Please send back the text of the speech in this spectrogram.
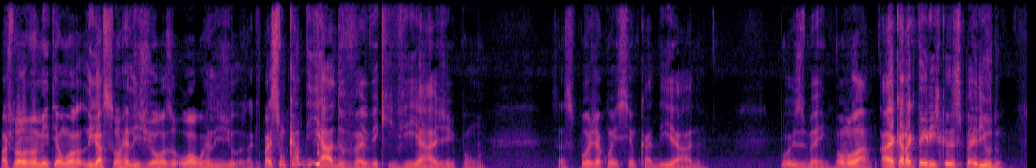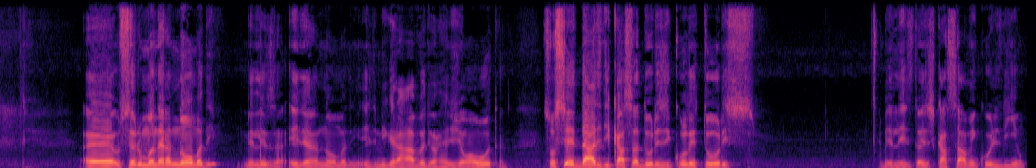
mas provavelmente é uma ligação religiosa ou algo religioso. Aqui parece um cadeado, velho. Vê que viagem, pô. Essas porra já conheciam cadeado. Pois bem, vamos lá. Aí a característica desse período. É, o ser humano era nômade, beleza? Ele era nômade, ele migrava de uma região a outra. Sociedade de caçadores e coletores. Beleza, então eles caçavam e colhiam.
